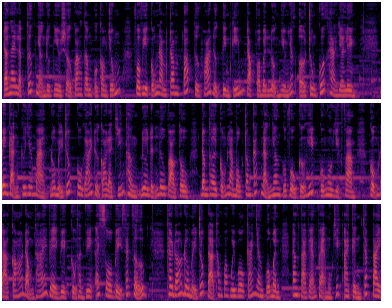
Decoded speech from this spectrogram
đã ngay lập tức nhận được nhiều sự quan tâm của công chúng. Vụ việc cũng nằm trong top từ khóa được tìm kiếm, đọc và bình luận nhiều nhất ở Trung Quốc hàng giờ liền. Bên cạnh cư dân mạng, Đô Mỹ Trúc, cô gái được coi là chiến thần đưa đỉnh lưu vào tù, đồng thời cũng là một trong các nạn nhân của vụ cưỡng hiếp của Ngô Diệt Phạm, cũng đã có động thái về việc cựu thành viên EXO bị xét xử. Theo đó, Đô Mỹ Trúc đã thông qua Weibo cá nhân của mình đăng tải vẻn vẹn một chiếc icon chắp tay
